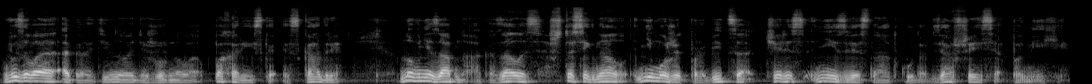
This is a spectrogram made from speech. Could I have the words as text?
вызывая оперативного дежурного по Харийской эскадре, но внезапно оказалось, что сигнал не может пробиться через неизвестно откуда взявшиеся помехи.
